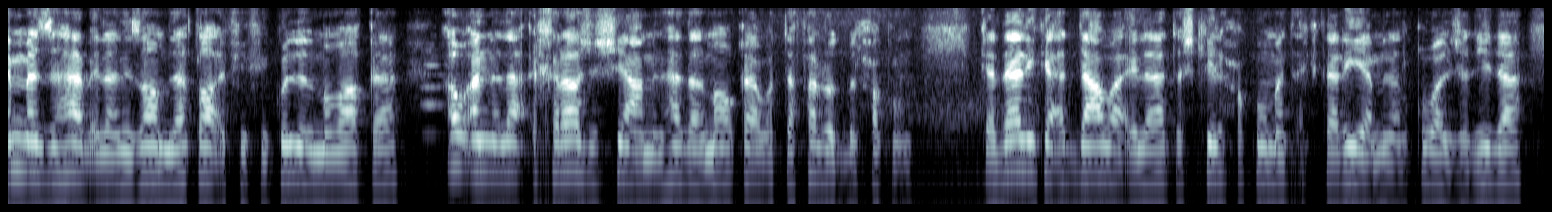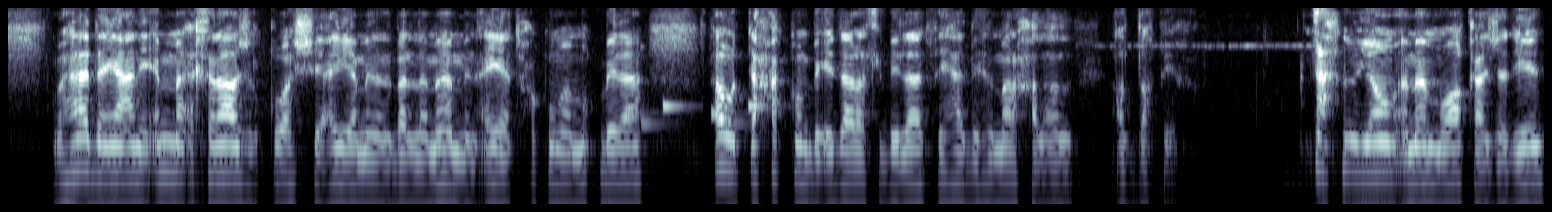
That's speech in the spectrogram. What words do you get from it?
إما الذهاب إلى نظام لا طائفي في كل المواقع أو أن لا إخراج الشيعة من هذا الموقع والتفرد بالحكم. كذلك الدعوة إلى تشكيل حكومة أكثرية من القوى الجديدة وهذا يعني إما إخراج القوى الشيعية من البرلمان من أي حكومة مقبلة أو التحكم بإدارة البلاد في هذه المرحلة الدقيقة. نحن اليوم أمام واقع جديد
